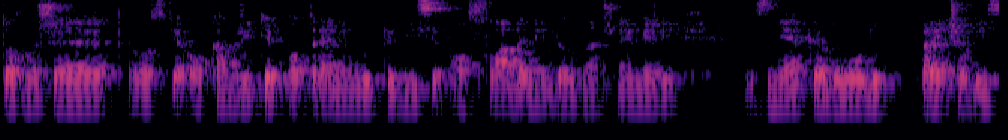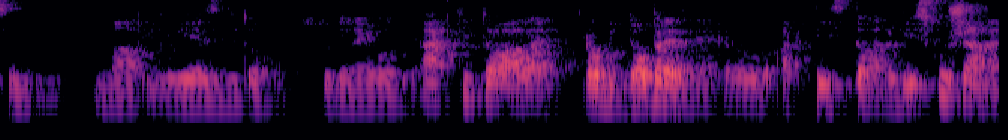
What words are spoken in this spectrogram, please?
toho, že proste okamžite po tréningu, kedy si oslabený do značnej miery z nejakého dôvodu, prečo by si mal liezť do studenej vody. Ak ti to ale robí dobre z nejakého dôvodu, ak ty to máš vyskúšané,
